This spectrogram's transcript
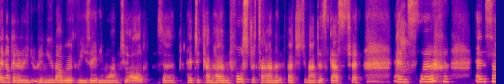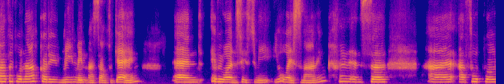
they're not going to re- renew my work visa anymore. I'm too old. So I had to come home, forced retirement, much to my disgust. and so and so I thought, well, now I've got to reinvent myself again. And everyone says to me, You're always smiling. and so I, I thought, well,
